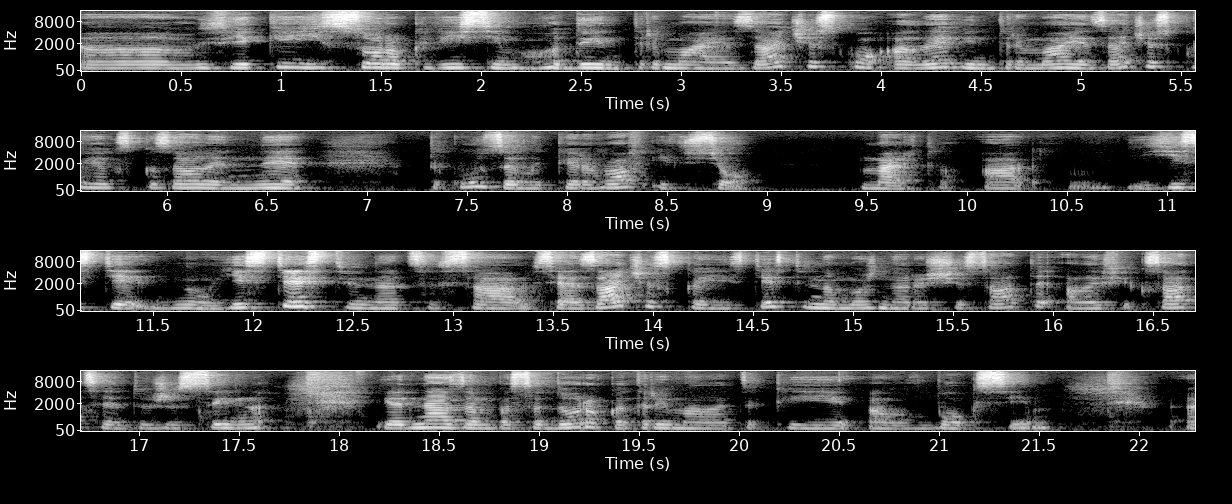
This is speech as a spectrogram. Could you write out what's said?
е, Який 48 годин тримає зачіску, але він тримає зачіску, як сказали, не таку залакірував і все, мертва. А єсте, ну, естественно, це вся, вся зачіска, естественно, можна розчесати, але фіксація дуже сильна. І одна з амбасадорок отримала такий в боксі е,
